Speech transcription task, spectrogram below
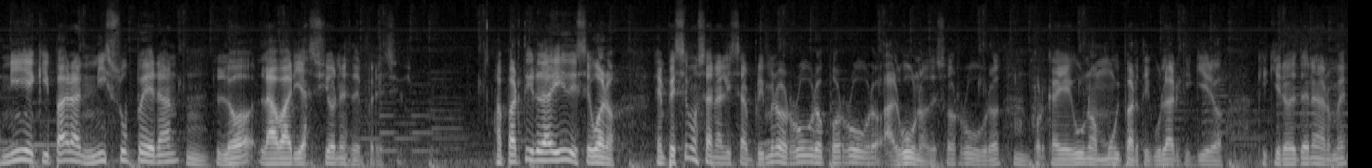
ni equiparan ni superan Mm. lo- las variaciones de precios. A partir de ahí dice, bueno, empecemos a analizar primero rubro por rubro, algunos de esos rubros, Mm. porque hay uno muy particular que quiero, que quiero detenerme,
